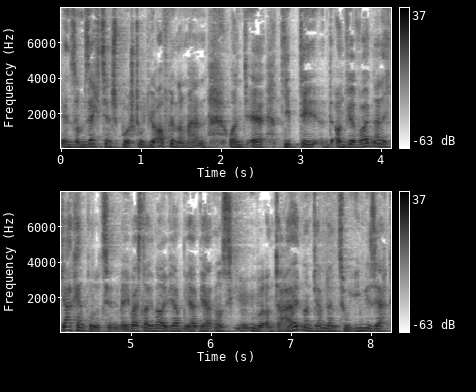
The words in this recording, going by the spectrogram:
in so einem 16-Spur-Studio aufgenommen haben und äh, die, die, und wir wollten eigentlich gar keinen Produzenten mehr. Ich weiß noch genau, wir, haben, wir hatten uns über unterhalten und wir haben dann zu ihm gesagt,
